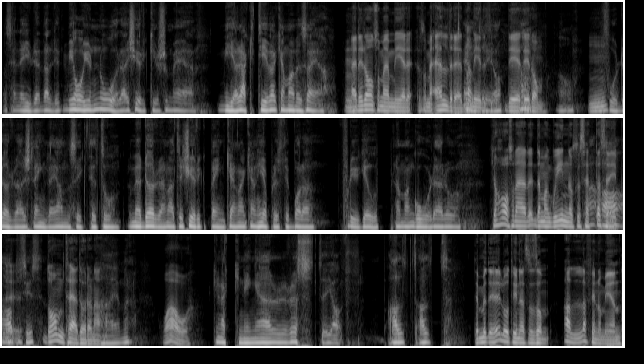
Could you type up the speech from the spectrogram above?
Och sen är ju det väldigt, vi har ju några kyrkor som är mer aktiva kan man väl säga. Mm. Är det de som är mer, som är äldre? de Äldre, medel- ja. det, det är Ja. de? Ja. Mm. Får dörrar slängda i ansiktet och de här dörrarna till kyrkbänkarna kan helt plötsligt bara flyga upp när man går där och... Jaha, sådana här där man går in och ska sätta ja, sig? Ja, ja precis. De trädörrarna? Jajamän. Wow. knackningar, röster, ja allt, allt. Det, men det här låter ju nästan som alla fenomen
